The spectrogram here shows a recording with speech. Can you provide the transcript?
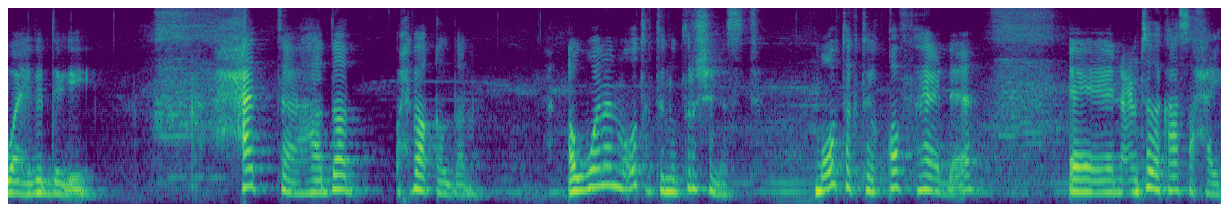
waa iga degay. Xataa haddaad waxbaa qaldan. Awalan ma u tagtay nutritionist. Ma u tagtay qof heedhe cuntada kaa saxay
